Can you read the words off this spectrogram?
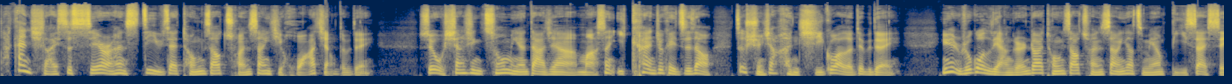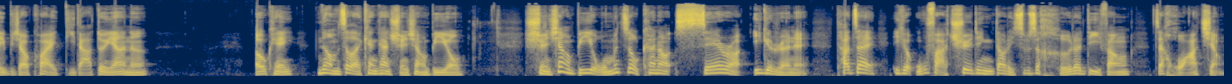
它看起来是 Sarah 和 Steve 在同一艘船上一起划桨，对不对？所以我相信聪明的大家啊，马上一看就可以知道这个选项很奇怪了，对不对？因为如果两个人都在同一艘船上，要怎么样比赛谁比较快抵达对岸呢？OK，那我们再来看看选项 B 哦。选项 B，我们只有看到 Sarah 一个人，诶，她在一个无法确定到底是不是河的地方在划桨，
